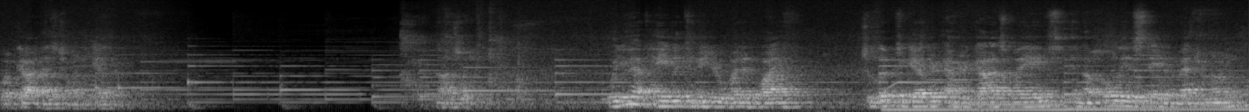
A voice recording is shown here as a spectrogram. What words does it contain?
what God has joined together. Najee, will you have Haylie to be your wedded wife, to live together after God's ways in the holy estate of matrimony?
